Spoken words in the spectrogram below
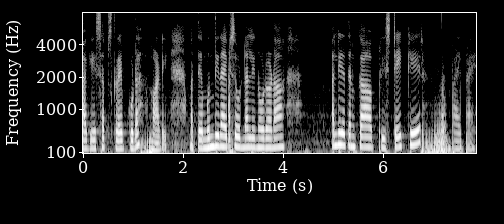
ಹಾಗೆ ಸಬ್ಸ್ಕ್ರೈಬ್ ಕೂಡ ಮಾಡಿ. ಮತ್ತು ಮುಂದಿನ ಎಪಿಸೋಡ್ನಲ್ಲಿ ನೋಡೋಣ. ಅಲ್ಲಿಯ ತನಕ please take care bye bye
